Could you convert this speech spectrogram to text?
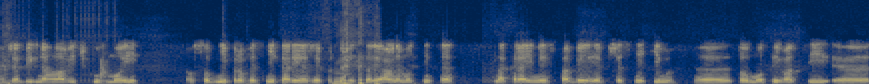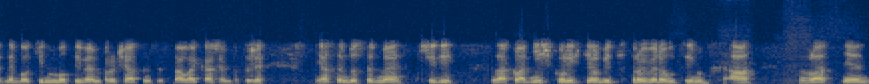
hřebík na hlavičku v mojí osobní profesní kariéře, protože seriál Nemocnice na kraji města by je přesně tím, e, tou motivací, e, nebo tím motivem, proč já jsem se stal lékařem, protože já jsem do sedmé třídy základní školy chtěl být strojvedoucím a vlastně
